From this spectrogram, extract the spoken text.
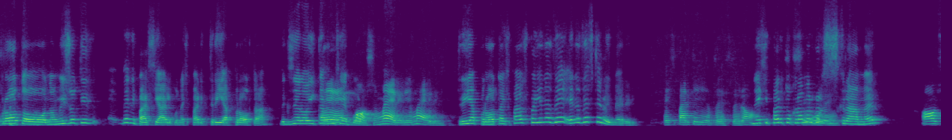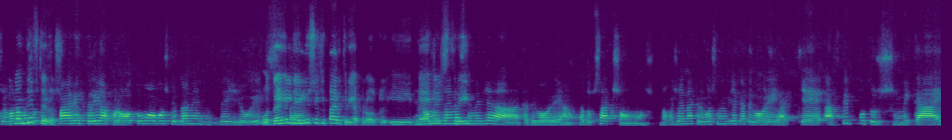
πρώτο. Νομίζω ότι δεν υπάρχει άλλη που να έχει πάρει τρία πρώτα. Δεν ξέρω η Κάρμιν ε, Όχι, Μέριλ, Μέριλ. Τρία πρώτα. Έχει πάρει, έχει πάρει ένα, δε, ένα δεύτερο η Μέριλ. Έχει πάρει και για δεύτερο. Ναι, έχει πάρει το Kramer vs. Kramer. Όχι, εγώ Ήταν νομίζω ότι έχει δεύτερος. πάρει τρία πρώτου, όπως και ο Ντάνιελ Ντέιλιουις. Ο Ντάνιελ Ντελούς έχει πάρει τρία πρώτου. Η Μέρι Νομίζω είναι Στριπ στην ίδια κατηγορία. Θα το ψάξω όμως. Νομίζω είναι ακριβώς στην ίδια κατηγορία. Και αυτή που τους νικάει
